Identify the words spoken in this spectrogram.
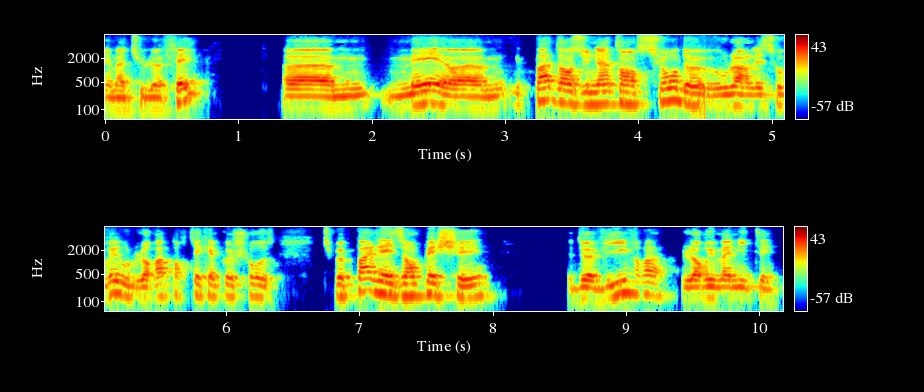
eh ben, tu le fais. Euh, mais euh, pas dans une intention de vouloir les sauver ou de leur apporter quelque chose. Tu peux pas les empêcher de vivre leur humanité.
